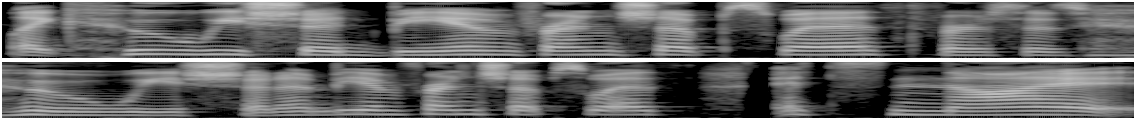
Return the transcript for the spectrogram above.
like who we should be in friendships with versus who we shouldn't be in friendships with. It's not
